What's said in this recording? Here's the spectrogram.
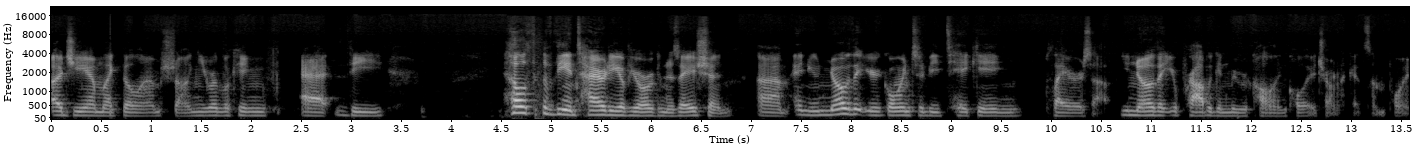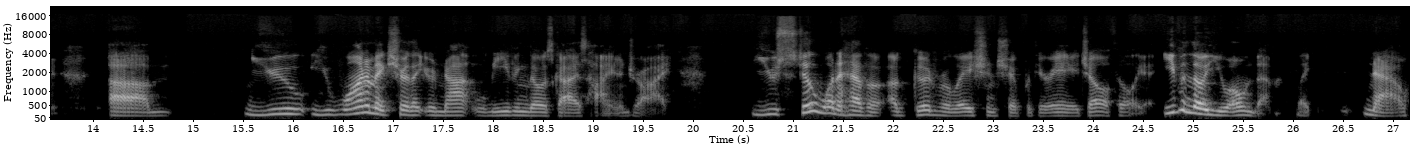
a GM like Bill Armstrong, you are looking at the health of the entirety of your organization, um, and you know that you're going to be taking players up. You know that you're probably going to be recalling Kolyachonok at some point. Um, you you want to make sure that you're not leaving those guys high and dry. You still want to have a, a good relationship with your AHL affiliate, even though you own them. Now.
